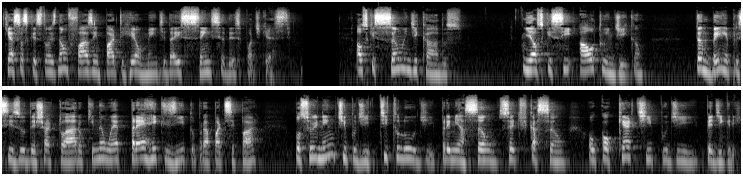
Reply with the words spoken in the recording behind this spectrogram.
que essas questões não fazem parte realmente da essência desse podcast. Aos que são indicados e aos que se auto-indicam, também é preciso deixar claro que não é pré-requisito para participar possuir nenhum tipo de título de premiação, certificação ou qualquer tipo de pedigree.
